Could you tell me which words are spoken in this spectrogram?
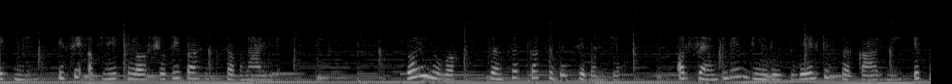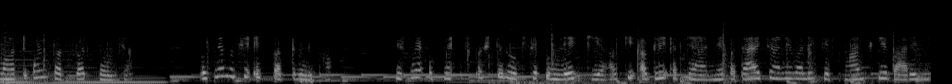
एक ने इसे अपनी फिलोसफी का हिस्सा बना लिया। वह युवक संसद का सदस्य बन गया और फ्रैंकलिन डी रूजवेल्ट सरकार में एक महत्वपूर्ण पद पर पहुँचा। उसने मुझे एक पत्र लिखा, जिसमें उसने स्पष्ट रूप से उल्लेख किया कि अगले अध्याय में बताए जाने वाले सिद्धांत के बारे में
